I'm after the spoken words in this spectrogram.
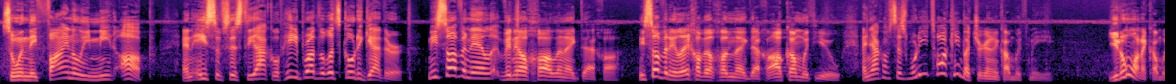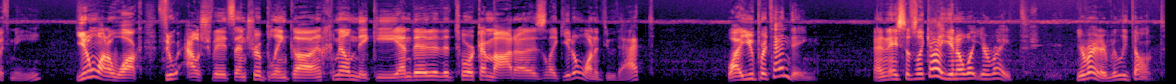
So when they finally meet up, and Esav says to Yaakov, hey brother, let's go together. I'll come with you. And Yaakov says, what are you talking about you're going to come with me? You don't want to come with me. You don't want to walk through Auschwitz and Treblinka and Khmelniki and the, the Torquemadas. Like, you don't want to do that. Why are you pretending? And Esav's like, ah, you know what? You're right. You're right. I really don't.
